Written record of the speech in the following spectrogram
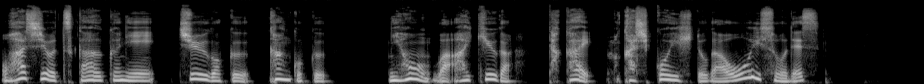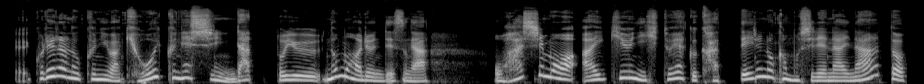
お箸を使う国、中国、韓国、日本は IQ が高い、賢い人が多いそうです。これらの国は教育熱心だというのもあるんですが、お箸も IQ に一役買っているのかもしれないなと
